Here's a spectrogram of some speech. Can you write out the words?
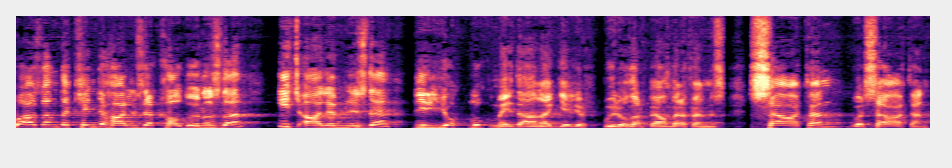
Bazen de kendi halinize kaldığınızda iç aleminizde bir yokluk meydana gelir buyuruyorlar Peygamber Efendimiz. Saaten ve saaten.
